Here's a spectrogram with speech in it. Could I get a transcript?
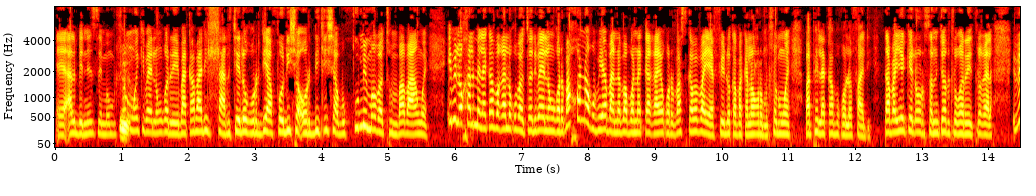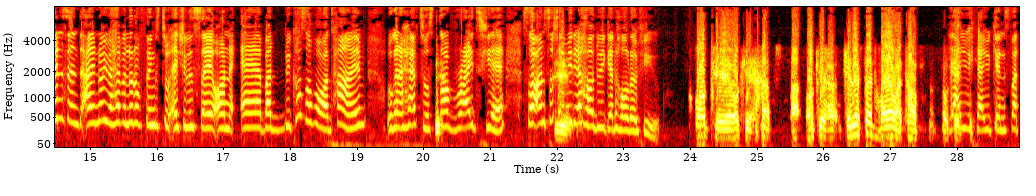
um albinism. Mohlomongwe ke ba e leng gore ba ka ba dihlare tše e le gore di a fodiša or di tliša bohumi mo bathong ba bangwe. Ebile o galemela ka bogale go batswadi ba e leng gore ba kgona go bea bana ba bona ka gae gore ba seka ba ba ya felo ka baka la gore mohlomongwe ba phela ka bogolofadi. Taba yo ke le gore swanetse gore tlogore e tlogela. Vincent i know you have a lot of things to actually say on air but because of our time we're gonna have to stop right here. So on social Yeah. media how do we get hold of you? Okay okay. Uh, okay uh, can i start via whatsapp? Okay. Yeah you, yeah you can start.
